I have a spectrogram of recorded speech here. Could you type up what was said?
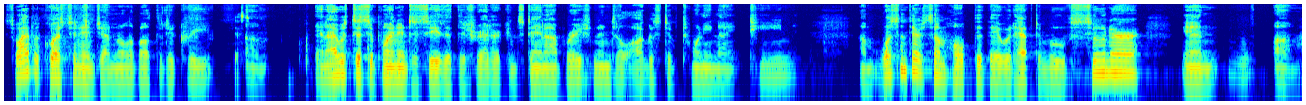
So I have a question in general about the decree. Yes. Um, And I was disappointed to see that the shredder can stay in operation until August of 2019. Um, Wasn't there some hope that they would have to move sooner? And um,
